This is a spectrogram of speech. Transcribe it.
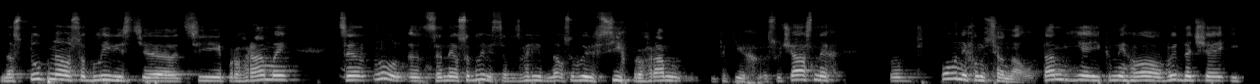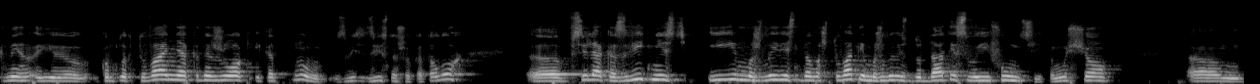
Наступна особливість е, цієї програми це ну е, це не особливість, це взагалі не особливість всіх програм, таких сучасних. е, Повний функціонал. Там є і книговидача, і книг, і комплектування книжок, і ну, звісно, що каталог, всіляка звітність і можливість налаштувати, можливість додати свої функції, тому що ем,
